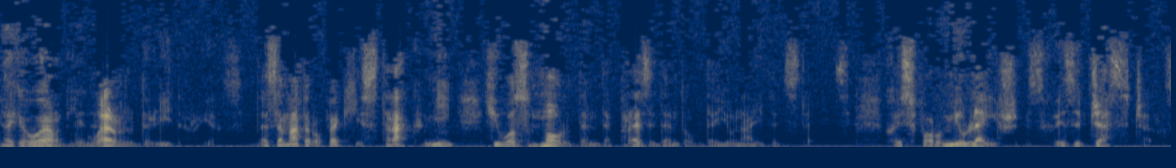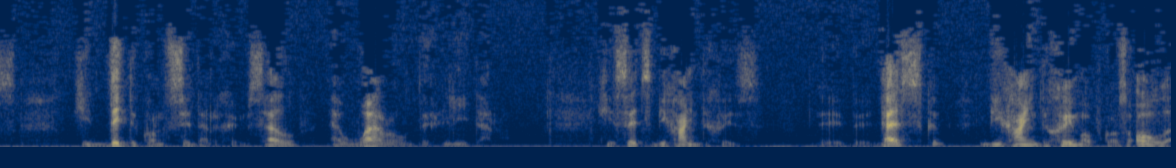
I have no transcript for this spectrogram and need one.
Like a world leader? World leader, yes. As a matter of fact, he struck me, he was more than the President of the United States. His formulations, his gestures, he did consider himself a world leader. He sits behind his uh, desk, behind him, of course, all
